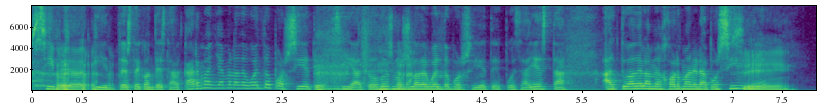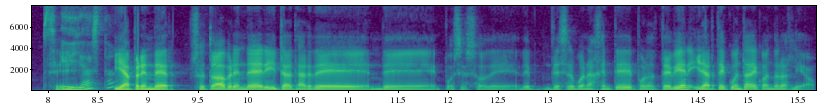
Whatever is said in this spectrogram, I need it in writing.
Sí, pero y entonces te contesta, el karma ya me lo ha devuelto por siete. Sí, a todos nos lo ha devuelto por siete. Pues ahí está. Actúa de la mejor manera posible. Sí. Y ya está. Y aprender, sobre todo aprender y tratar de, pues eso, de, ser buena gente, de portarte bien y darte cuenta de cuándo lo has liado.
